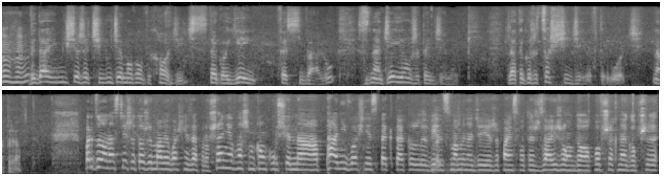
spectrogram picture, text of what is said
Mhm. Wydaje mi się, że ci ludzie mogą wychodzić z tego jej festiwalu z nadzieją, że będzie lepiej. Dlatego, że coś się dzieje w tej łodzi. Naprawdę. Bardzo nas cieszy to, że mamy właśnie zaproszenie w naszym konkursie na Pani właśnie spektakl, więc mamy nadzieję, że Państwo też zajrzą do powszechnego przy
